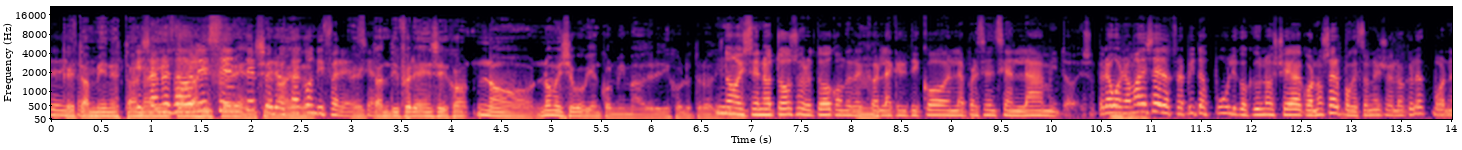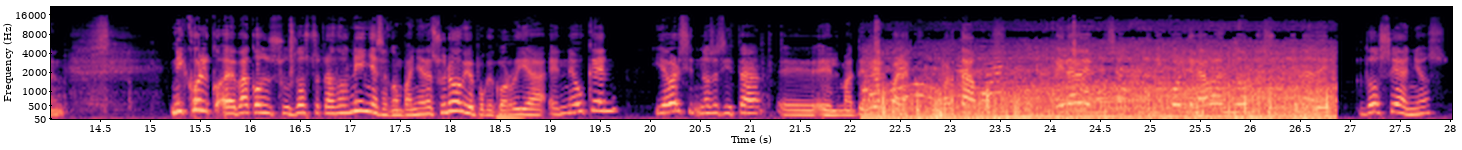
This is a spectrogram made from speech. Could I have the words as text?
Que diferencia. también están Que ya ahí no es adolescente, diferencias, pero ¿no? está Es- con diferencias. Está en diferencia. Dijo, no, no me llevo bien con mi madre, dijo el otro día. No, y se notó sobre todo cuando la, Mm. la criticó en la presencia en LAM y todo eso. Pero bueno, más allá de los trapitos públicos que uno llega a conocer, porque son ellos los que lo exponen, Nicole eh, va con sus dos otras dos niñas a acompañar a su novio porque corría en Neuquén. Y a ver si, no sé si está eh, el material para que compartamos. Ahí la vemos a Nicole grabando a su nena de 12 años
